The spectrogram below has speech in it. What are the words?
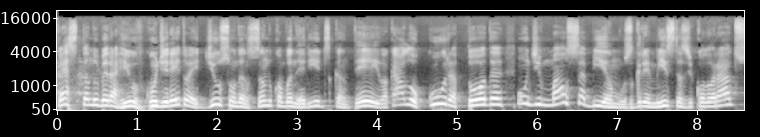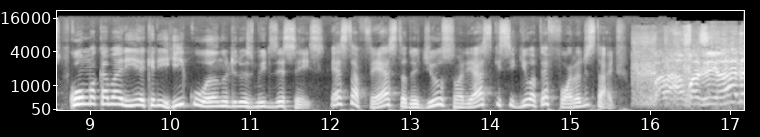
Festa no Beira Rio, com direito a Edilson dançando com a bandeirinha de escanteio, aquela loucura toda, onde mal sabíamos, gremistas de Colorados, como acabaria aquele rico ano de 2016. Esta festa do Edilson, aliás, que seguiu até fora do estádio. Fala rapaziada!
